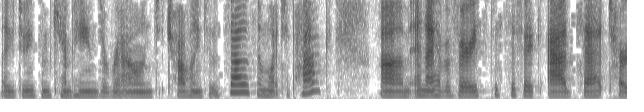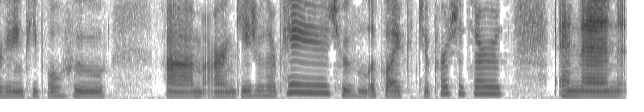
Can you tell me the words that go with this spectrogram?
like doing some campaigns around traveling to the South and what to pack. Um, and I have a very specific ad set targeting people who um, are engaged with our page, who look like to purchasers. And then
